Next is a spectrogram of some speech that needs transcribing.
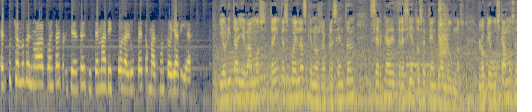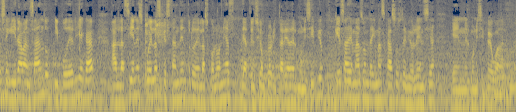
Escuchamos de nueva cuenta al presidente del sistema DIC Guadalupe, Tomás Montoya Díaz y ahorita llevamos 30 escuelas que nos representan cerca de 370 alumnos. Lo que buscamos es seguir avanzando y poder llegar a las 100 escuelas que están dentro de las colonias de atención prioritaria del municipio, que es además donde hay más casos de violencia en el municipio de Guadalupe.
